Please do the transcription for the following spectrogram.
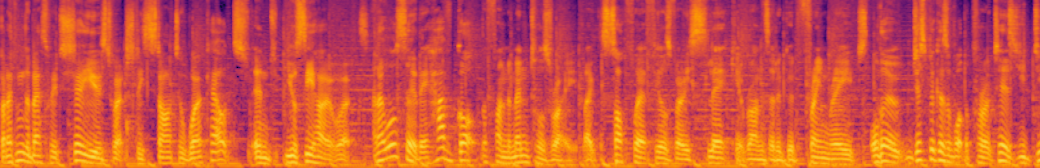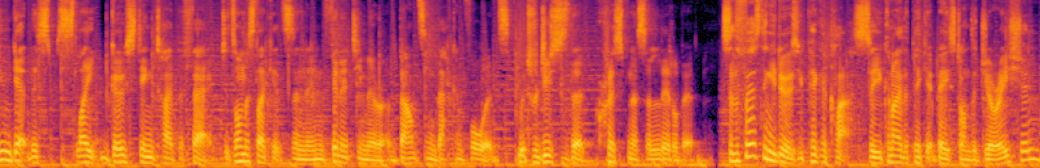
But I think the best way to show you is to actually start a workout and you'll see how it works. And I will say they have got the fundamentals right. Like the software feels very slick, it runs at a good frame rate. Although, just because of what the product is, you do get this slight ghosting type effect. It's almost like it's an infinity mirror bouncing back and forwards, which reduces the crispness a little bit. So the first thing you do is you pick a class. So you can either pick it based on the duration,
